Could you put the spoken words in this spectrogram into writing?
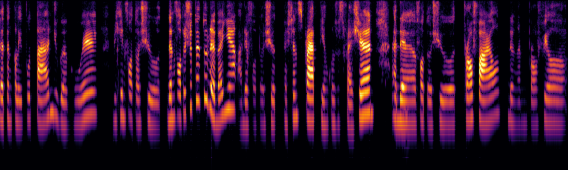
datang ke liputan juga gue bikin photoshoot dan photoshootnya tuh udah banyak. Ada photoshoot fashion spread yang khusus fashion, ada photoshoot profile dengan profil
